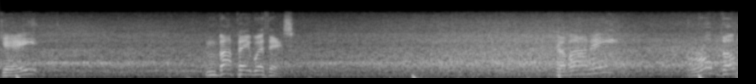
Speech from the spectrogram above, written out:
Gueye. Mbappe with it. Cavani. Robbed them.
